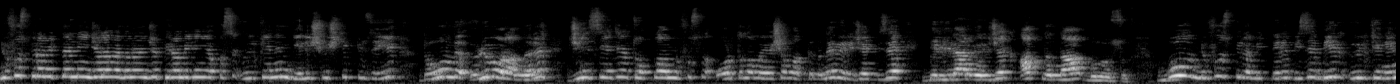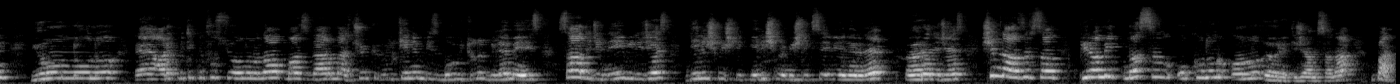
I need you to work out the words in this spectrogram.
Nüfus piramitlerini incelemeden önce piramidin yapısı, ülkenin gelişmişlik düzeyi, doğum ve ölüm oranları, cinsiyeti ve toplam nüfusla ortalama yaşam hakkında ne verecek bize? Bilgiler verecek, aklında bulunsun. Bu nüfus piramitleri bize bir ülkenin yoğunluğunu, e, aritmetik nüfus yoğunluğunu ne yapmaz? Vermez. Çünkü ülkenin biz boyutunu bilemeyiz. Sadece neyi bileceğiz? Gelişmişlik, gelişmemişlik seviyelerini öğreneceğiz. Şimdi hazırsan piramit nasıl okunur onu öğreteceğim sana. Bak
